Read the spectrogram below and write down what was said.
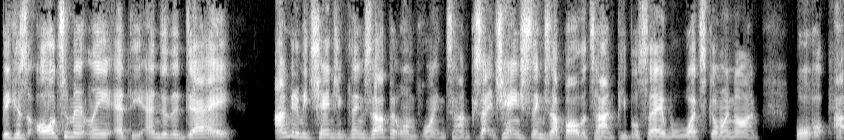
Because ultimately, at the end of the day, I'm going to be changing things up at one point in time because I change things up all the time. People say, well, what's going on? Well, uh,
